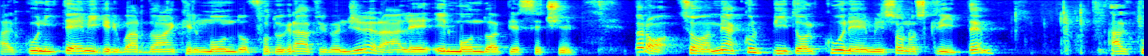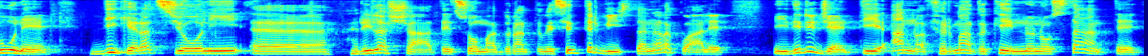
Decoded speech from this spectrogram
alcuni temi che riguardano anche il mondo fotografico in generale e il mondo APS-C. Però insomma mi ha colpito alcune, mi sono scritte alcune dichiarazioni eh, rilasciate insomma, durante questa intervista nella quale i dirigenti hanno affermato che nonostante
